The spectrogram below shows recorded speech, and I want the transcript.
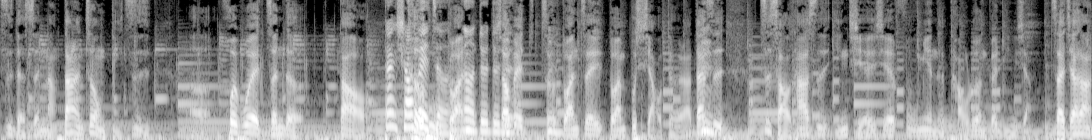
制的声浪，当然这种抵制，呃，会不会真的到，但消费者端，嗯，对对，消费者端这一端不晓得啦，嗯、但是至少它是引起了一些负面的讨论跟影响。再加上，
